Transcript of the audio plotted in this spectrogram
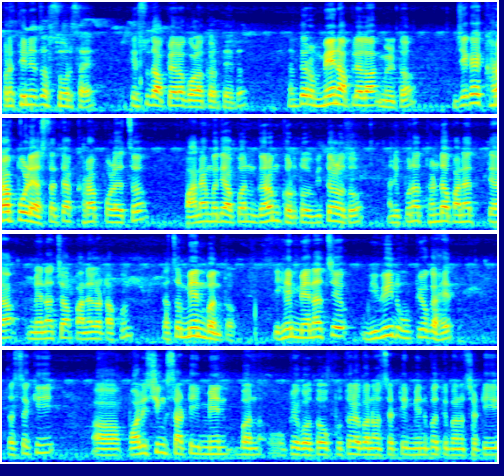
प्रथिनेचा सोर्स आहे. ते सुद्धा आपल्याला गोळा करता येतं. नंतर मेन आपल्याला मिळतं. जे काही खराब पोळे असतात त्या खराब पोळ्याचं पाण्यामध्ये आपण गरम करतो वितळवतो आणि पुन्हा थंड पाण्यात त्या मेणाच्या पाण्याला टाकून त्याचं मेण बनतं. हे मेणाचे विविध उपयोग आहेत. जसं की पॉलिशिंगसाठी मेन बन उपयोग होतो पुतळे बनवण्यासाठी मेणबत्ती बनवण्यासाठी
